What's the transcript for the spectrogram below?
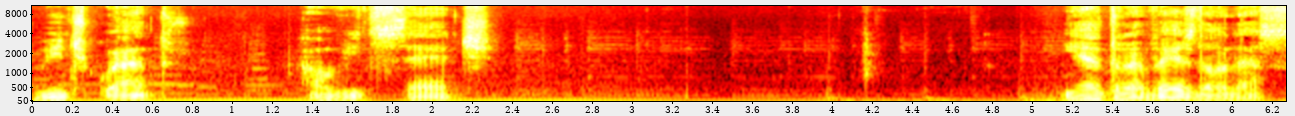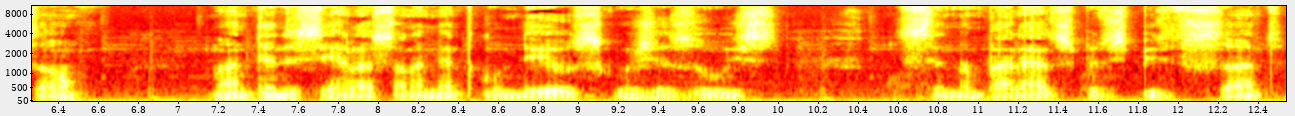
24 ao 27. E é através da oração, mantendo esse relacionamento com Deus, com Jesus, sendo amparados pelo Espírito Santo,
